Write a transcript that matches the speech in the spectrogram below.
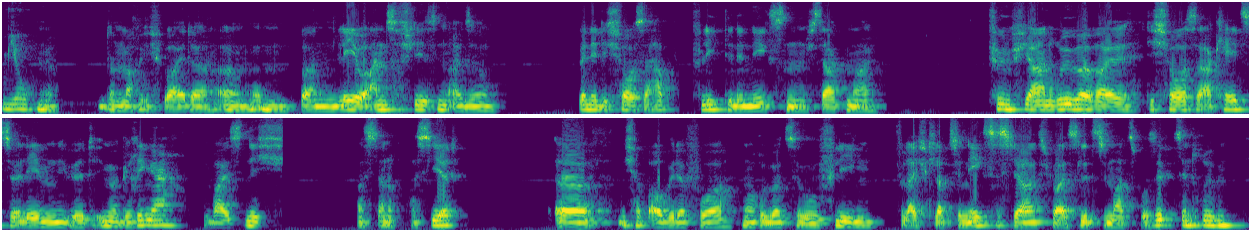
Jo. Ja, dann mache ich weiter, ähm, um dann Leo anzuschließen. Also, wenn ihr die Chance habt, fliegt in den nächsten, ich sag mal, fünf Jahren rüber, weil die Chance, Arcades zu erleben, die wird immer geringer. Man weiß nicht, was da noch passiert. Äh, ich habe auch wieder vor, mal rüber zu fliegen. Vielleicht klappt es ja nächstes Jahr. Ich war das letzte Mal 2017 drüben.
